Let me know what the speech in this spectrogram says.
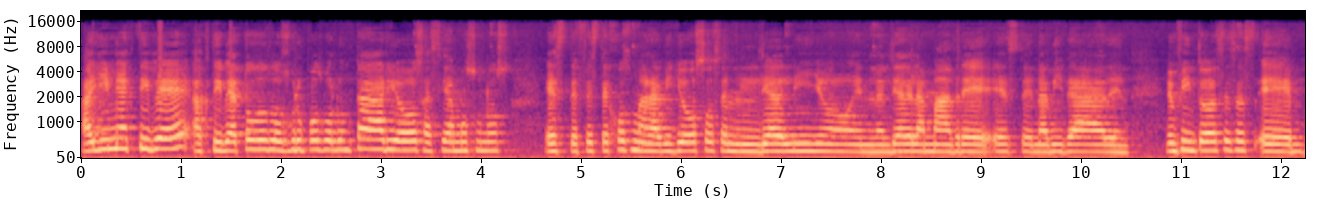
allí me activé, activé a todos los grupos voluntarios, hacíamos unos este, festejos maravillosos en el Día del Niño, en el Día de la Madre, este, Navidad, en, fin, todas esas eh,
